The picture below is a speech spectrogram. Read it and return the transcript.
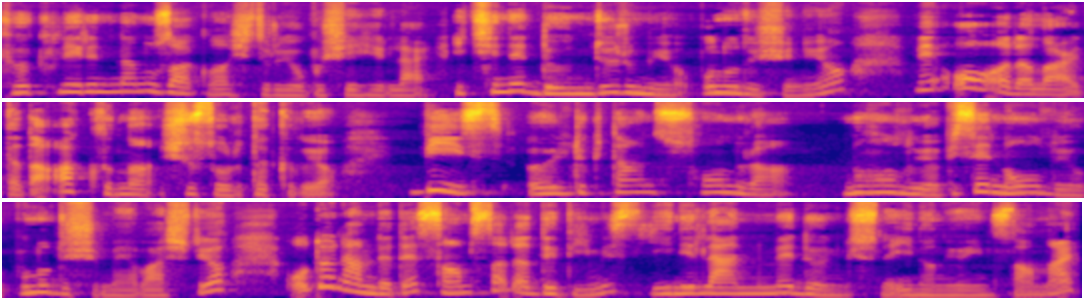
köklerinden uzaklaştırıyor bu şehirler. İçine döndürmüyor bunu düşünüyor ve o aralarda da aklına şu soru takılıyor. Biz öldükten sonra ne oluyor bize ne oluyor bunu düşünmeye başlıyor. O dönemde de samsara dediğimiz yenilenme döngüsüne inanıyor insanlar.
